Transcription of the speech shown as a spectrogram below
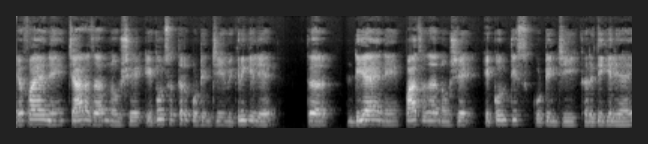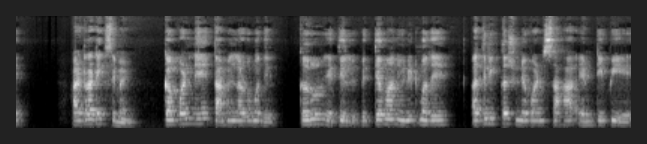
एफ आय ने चार हजार नऊशे एकोणसत्तर कोटींची विक्री केली आहे. तर डी आय ने पाच हजार नऊशे एकोणतीस कोटींची खरेदी केली आहे. अल्ट्राटेक सिमेंट कंपनीने तामिळनाडूमधील करूर येथील विद्यमान युनिटमध्ये अतिरिक्त शून्य पॉईंट सहा M T P A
